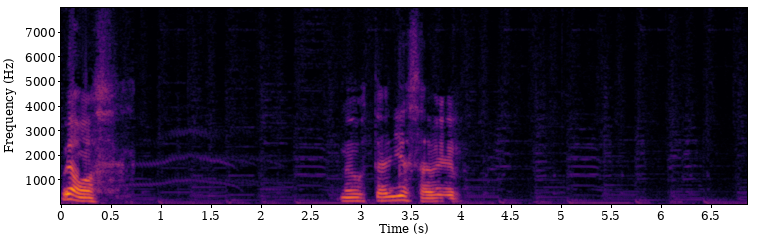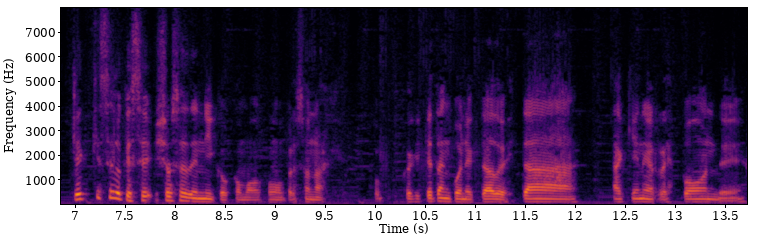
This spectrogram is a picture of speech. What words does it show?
Veamos. Me gustaría saber. ¿Qué, qué es lo que sé, yo sé de Nico como, como personaje? ¿Qué, tan conectado está? ¿A quiénes responde?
